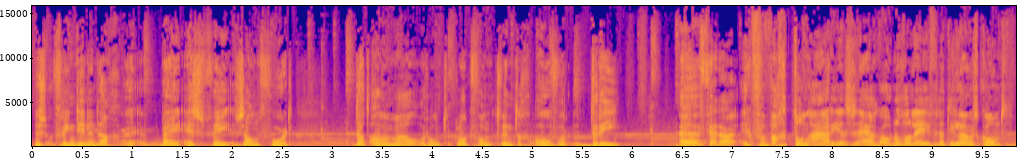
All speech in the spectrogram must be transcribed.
Dus Vriendinnendag bij SV Zandvoort. Dat allemaal rond de klok van 20 over 3. verder, ik verwacht Ton Ariens eigenlijk ook nog wel even dat hij langskomt.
